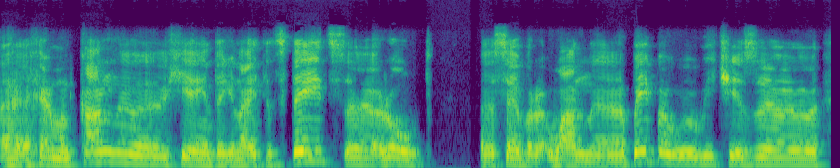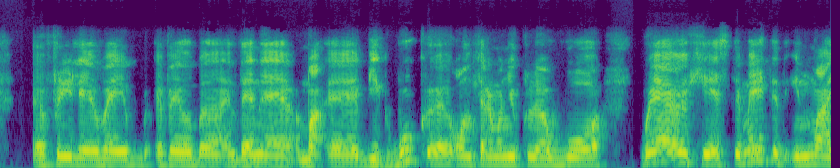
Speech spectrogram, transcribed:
Herman Kahn here in the United States wrote several one paper which is uh, freely available, and then a, a big book uh, on thermonuclear war, where he estimated, in my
